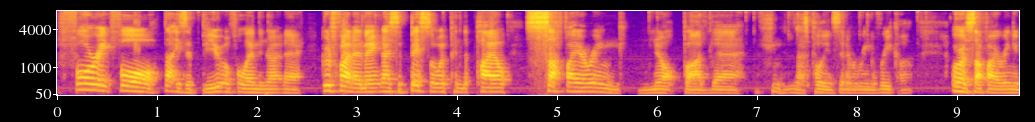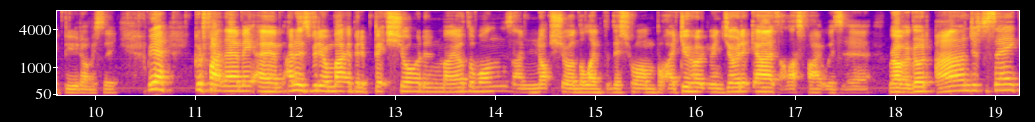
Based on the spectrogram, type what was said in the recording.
484. That is a beautiful ending right there. Good fight there, mate. Nice Abyssal Whip in the pile. Sapphire Ring. Not bad there. That's probably instead of a Ring of Recoil. Or a Sapphire Ring of Bude, obviously. But yeah, good fight there, mate. Um, I know this video might have been a bit shorter than my other ones. I'm not sure on the length of this one. But I do hope you enjoyed it, guys. That last fight was uh, rather good. And just to say,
